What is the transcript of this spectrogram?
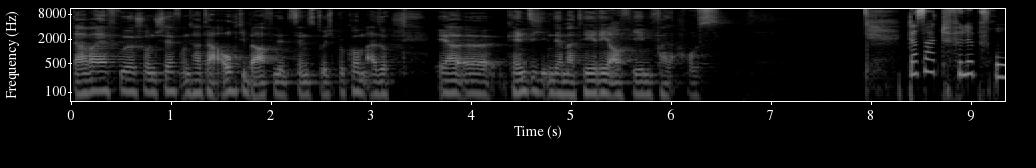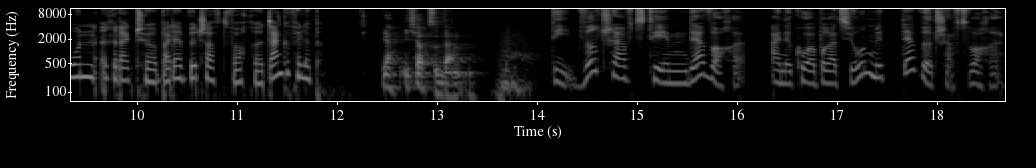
Da war er früher schon Chef und hat da auch die BaFin-Lizenz durchbekommen. Also er äh, kennt sich in der Materie auf jeden Fall aus. Das sagt Philipp Frohn, Redakteur bei der Wirtschaftswoche. Danke, Philipp. Ja, ich habe zu danken. Die Wirtschaftsthemen der Woche. Eine Kooperation mit der Wirtschaftswoche.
